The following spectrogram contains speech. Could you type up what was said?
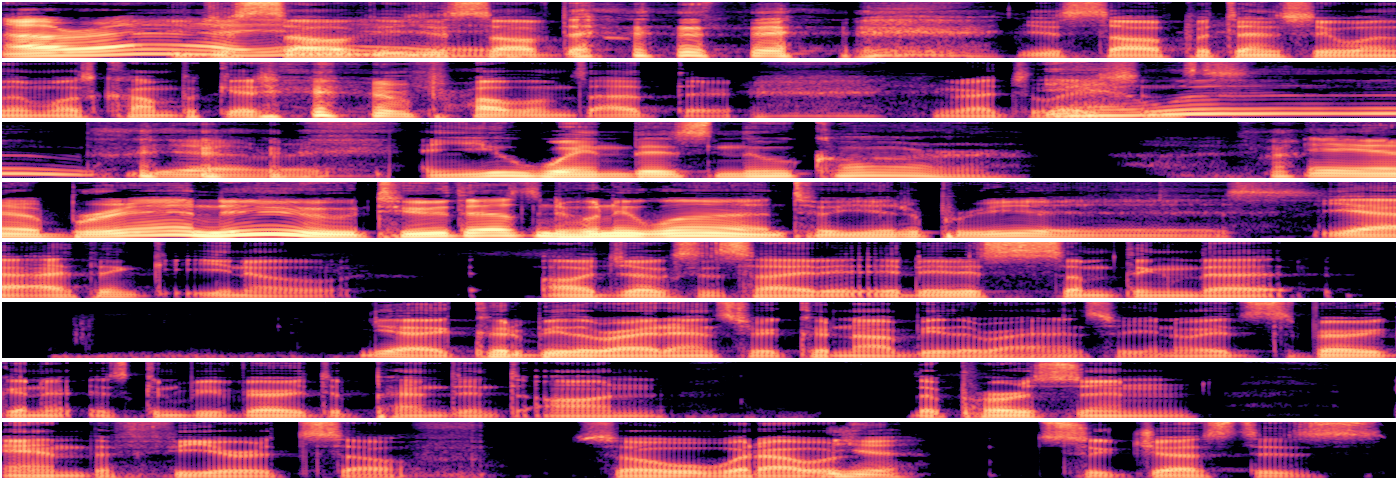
All right. you just solved you just yay. solved you solved potentially one of the most complicated problems out there congratulations Yeah, yeah, right. and you win this new car and a brand new 2021 Toyota Prius. yeah i think you know all jokes aside it, it is something that yeah it could be the right answer it could not be the right answer you know it's very gonna it's gonna be very dependent on the person and the fear itself so what i would Yeah. suggest is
